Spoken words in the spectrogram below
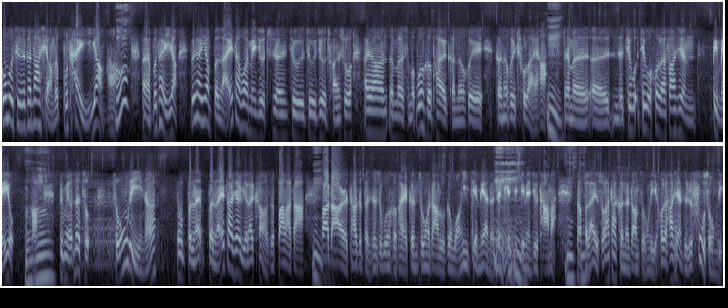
公布其实跟大家想的不太一样啊，哦，呃，不太一样，不太一样。本来他外面就居然就就就传说，哎呀，那么什么温和派可能会可能会出来哈，嗯，那么呃，结果结果后来发现并没有啊，并没有。那总总理呢？就本来本来大家原来看好是巴拉达，嗯、巴达尔他是本身是温和派，跟中国大陆跟王毅见面的，在天津见面就是他嘛。那、嗯、本来也说啊，他可能当总理，后来他现在只是副总理，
